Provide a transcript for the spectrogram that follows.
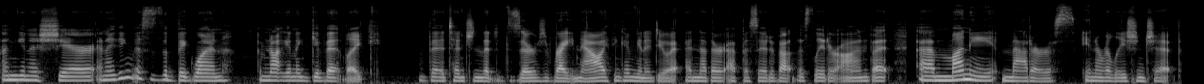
I'm going to share, and I think this is the big one. I'm not going to give it like the attention that it deserves right now. I think I'm going to do another episode about this later on, but uh, money matters in a relationship.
